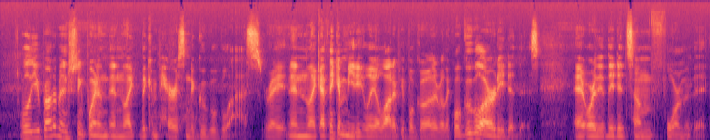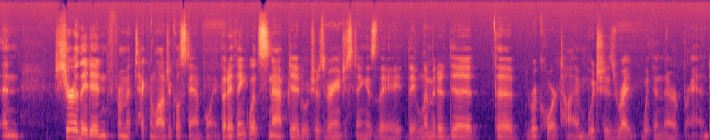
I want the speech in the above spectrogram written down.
well, you brought up an interesting point in, in like the comparison to Google Glass, right? And like I think immediately a lot of people go, they were like, well, Google already did this, and, or they, they did some form of it, and sure they did from a technological standpoint. But I think what Snap did, which was very interesting, is they they limited the the record time, which is right within their brand.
